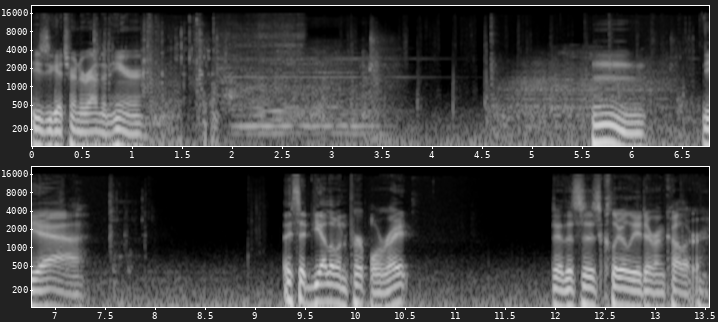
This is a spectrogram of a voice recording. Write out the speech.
Easy to get turned around in here. Hmm. Yeah. They said yellow and purple, right? Yeah, this is clearly a different color.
